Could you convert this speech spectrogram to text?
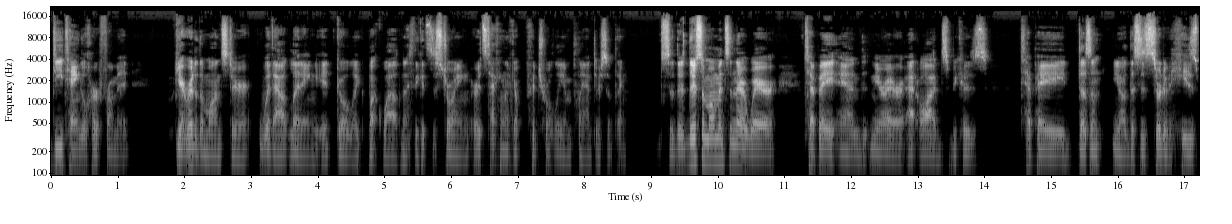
detangle her from it, get rid of the monster without letting it go like buck wild. And I think it's destroying or it's attacking like a petroleum plant or something. So there's there's some moments in there where Teppei and Mirai are at odds because Teppei doesn't, you know, this is sort of his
